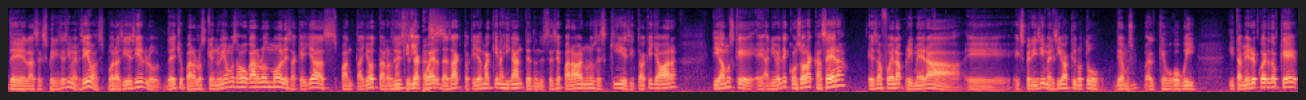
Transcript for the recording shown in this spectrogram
de las experiencias inmersivas, por así decirlo. De hecho, para los que no íbamos a jugar a los moles, aquellas pantallotas, no Las sé si usted se acuerda, exacto, aquellas máquinas gigantes donde usted se paraba en unos esquíes y toda aquella vara, digamos que eh, a nivel de consola casera, esa fue la primera eh, experiencia inmersiva que uno tuvo, digamos, el que jugó Wii. Y también recuerdo que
